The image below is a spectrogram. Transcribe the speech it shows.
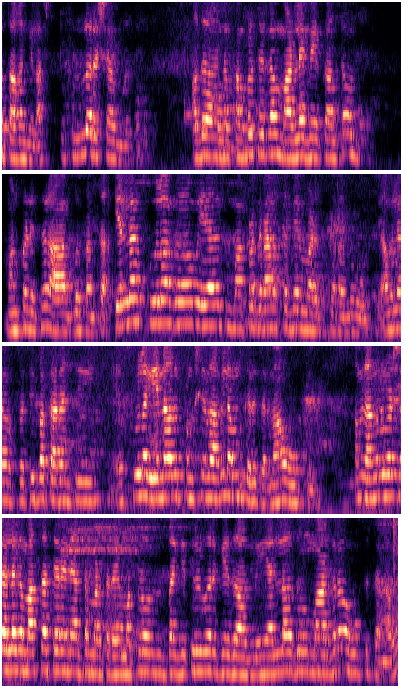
ಗೊತ್ತಾಗಂಗಿಲ್ಲ. ಅಷ್ಟು ಫುಲ್ಲು ರಶ್ ಆಗಿಬಿಡುತ್ತೆ. ಅದು ನಾವು ಕಂಪಲ್ಸರಿ ನಾವು ಮಾಡಲೇಬೇಕಂತ ಒಂದು ಮಾಡ್ಕೊಂಡಿವಿ ಸರ್ ಆಗ್ಬೇಕಂತ. ಎಲ್ಲ ಸ್ಕೂಲಾಗ ಏನಾದರೂ ಮಕ್ಕಳ ಗ್ರಾಮ ಸಭೆ ಸರ್ ಅದು. ಆಮೇಲೆ ಪ್ರತಿಭಾ ಕಾರಂಜಿ ಸ್ಕೂಲಾಗ ಏನಾದರೂ ಫಂಕ್ಷನ್ ಆಗಲಿ ನಮ್ಗೆ ಕರೀತಾರೆ, ನಾವು ಹೋಗ್ತೀವಿ. ಆಮೇಲೆ ಅಂಗನವಾಡಿ ಶಾಲೆಗೆ ಮಾಸಾಚರಣೆ ಅಂತ ಮಾಡ್ತಾರೆ ಮಕ್ಕಳ ಬಗ್ಗೆ ತಿಳುವಳಿಕೆ ಇದು ಆಗಲಿ ಎಲ್ಲದು ಮಾಡಿದ್ರೆ ಹೋಗ್ತೀವಿ ಸರ್ ನಾವು.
